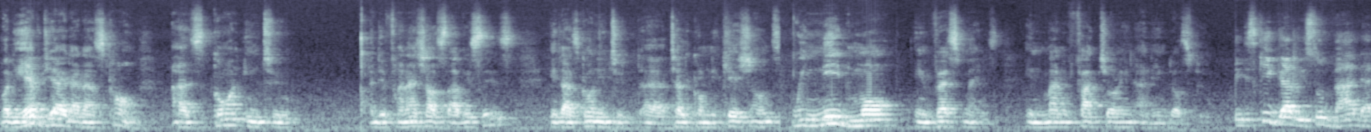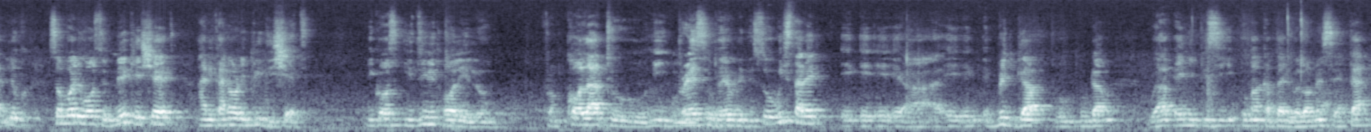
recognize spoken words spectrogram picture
But the FDI that has come has gone into the financial services, it has gone into uh, telecommunications. We need more investments in manufacturing and industry. The skill gap is so bad that look, somebody wants to make a shirt and he cannot repeat the shirt because he did it all alone from color to the impressive to everything. So we started a, a, a, a, a bridge gap program. We have NEPC Human Capital Development Center.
